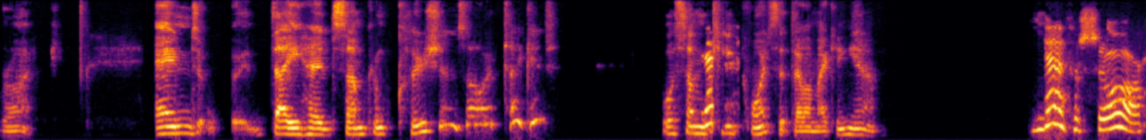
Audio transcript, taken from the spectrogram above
Right and they had some conclusions, I would take it, or some yeah. key points that they were making. Yeah. Yeah, for sure.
